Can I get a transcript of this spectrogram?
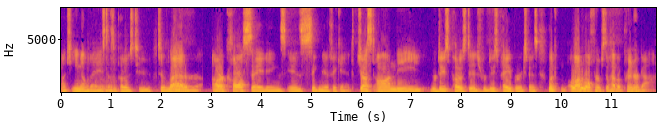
much email based as opposed to, to letter. Our cost savings is significant just on the reduced postage, reduced paper expense. Look, a lot of law firms still have a printer guy.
